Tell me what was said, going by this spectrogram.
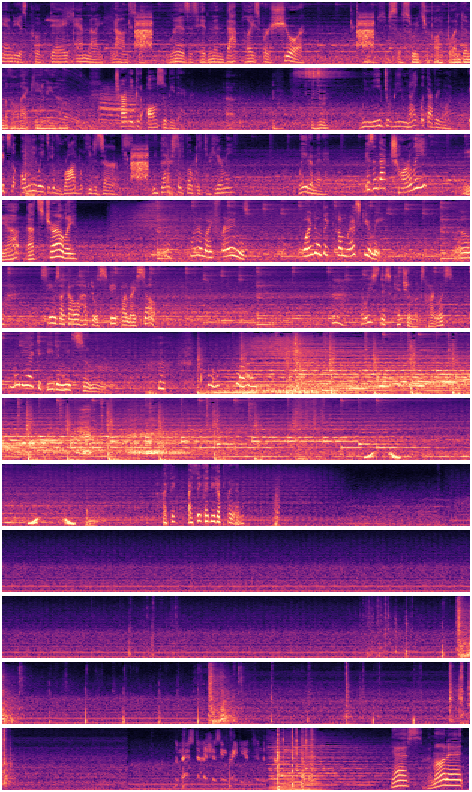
candy is cooked day and night, nonstop. Liz is hidden in that place for sure. Oh, she's so sweet, she'll probably blend in with all that candy, though. Charlie could also be there. Uh, uh-huh. we need to reunite with everyone. It's the only way to give Rod what he deserves. We better stay focused, you hear me? Wait a minute. Isn't that Charlie? Yeah, that's Charlie. Where are my friends? Why don't they come rescue me? Well, seems like I'll have to escape by myself. Ah, at least this kitchen looks harmless. Maybe I could even eat some... I'm on it.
